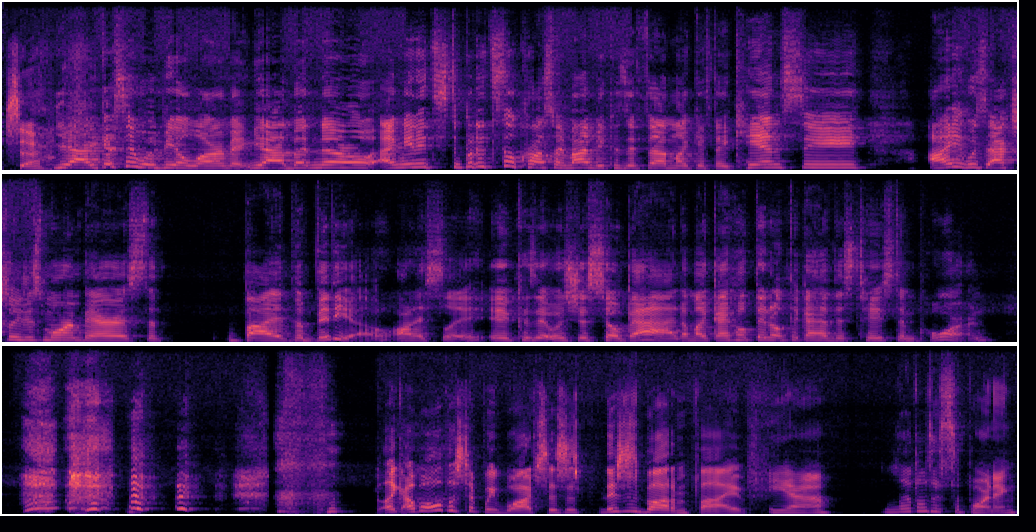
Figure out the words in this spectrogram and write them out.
So Yeah, I guess it would be alarming. Yeah, but no, I mean it's but it still crossed my mind because if I'm like if they can see, I was actually just more embarrassed that by the video, honestly, because it, was just so bad. I'm like, I hope they don't think I have this taste in porn. like of all the stuff we've watched, this is this is bottom five. Yeah. Little disappointing.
